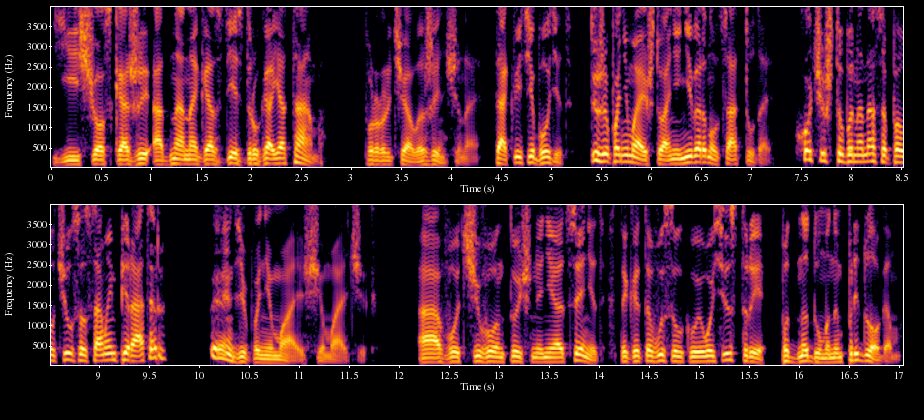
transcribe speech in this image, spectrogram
«Еще скажи, одна нога здесь, другая там», — прорычала женщина. «Так ведь и будет. Ты же понимаешь, что они не вернутся оттуда. Хочешь, чтобы на нас ополчился сам император?» Энди понимающий мальчик. А вот чего он точно не оценит, так это высылку его сестры под надуманным предлогом.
